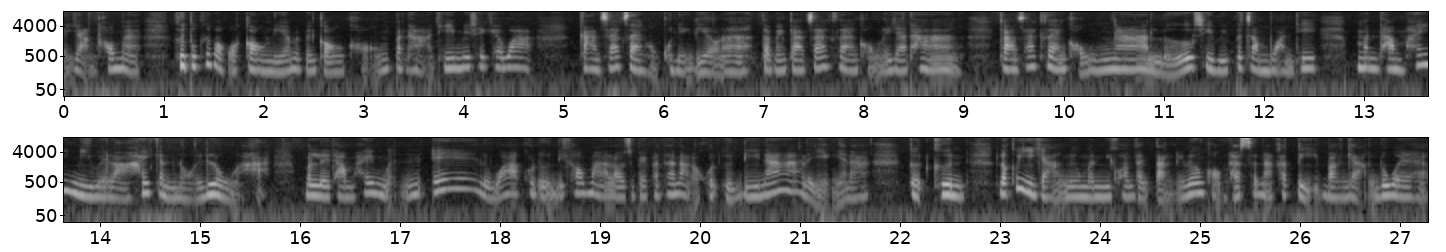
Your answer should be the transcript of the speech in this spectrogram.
ลาย ๆ อย่างเข้ามา คือทุกจะบอกว่ากองนี้มันเป็นกองของปัญหาที่ไม่ใช่แค่ว่า การแทรกแซงของคนอย่างเดียวนะคะแต่เป็นการแทรกแซงของระยะทาง การแทรกแซงของงานหรือชีวิตประจำวันที่มันทำให้มีเวลาให้กันน้อยลงอะค่ะ มันเลยทำให้เหมือนเอ๊หรือว่าคนอื่นที่เข้ามาเราจะไปพัฒนากับคนอื่นดีหน้าอะไรอย่างเงี้ยนะเกิดขึ้นแล้วก็อีกอย่างหนึ่งมันมีความแตกต่างในเรื่องของทัศนคติบางอย่างด้วยนะคะ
